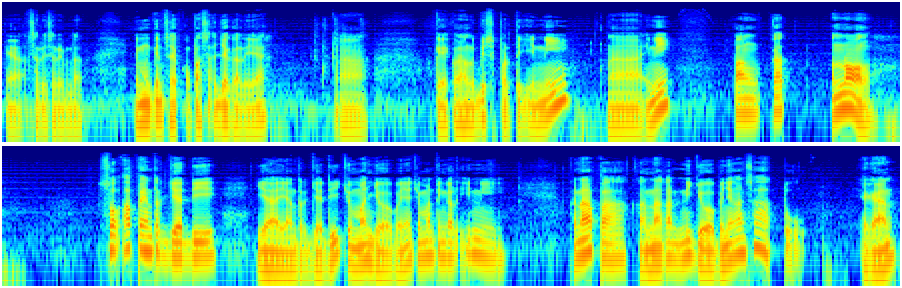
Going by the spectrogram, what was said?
Ya, sorry-sorry bentar. Ini mungkin saya kopas aja kali ya. Nah, oke kurang lebih seperti ini. Nah, ini pangkat 0. So, apa yang terjadi? Ya, yang terjadi cuman jawabannya cuman tinggal ini. Kenapa? Karena kan ini jawabannya kan satu, ya kan?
